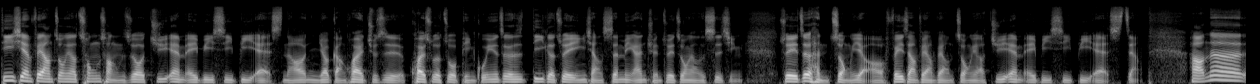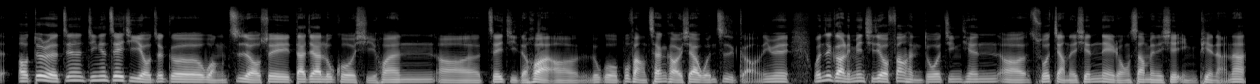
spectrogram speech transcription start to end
第一线非常重要，冲闯的时候 G M A B C B S，然后你要赶快就是快速的做评估，因为这个是第一个最影响生命安全最重要的事情，所以这个很重要哦，非常非非常非常重要。G M A B C B S 这样，好，那哦对了，今天今天这一集有这个网志哦，所以大家如果喜欢啊、呃、这一集的话啊、呃，如果不妨参考一下文字稿，因为文字稿里面其实有放很多今天啊、呃、所讲的一些内容上面的一些影片啊，那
